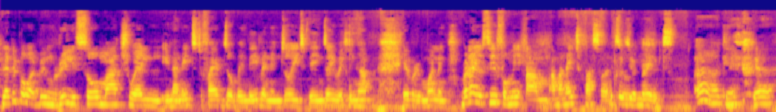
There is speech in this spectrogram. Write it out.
There are people who are doing really so much well in an eight to five job and they even enjoy it. They enjoy waking up every morning. But now you see, for me, um, I'm a night person. Because so- you're night. Oh, okay. Yeah.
